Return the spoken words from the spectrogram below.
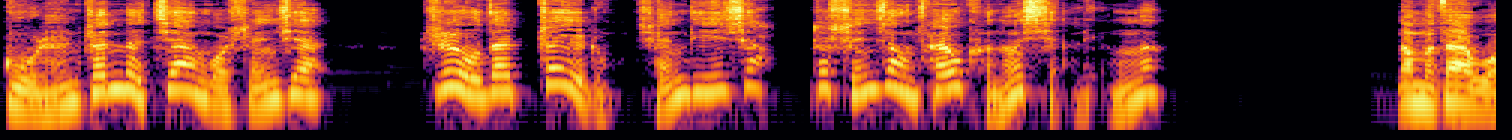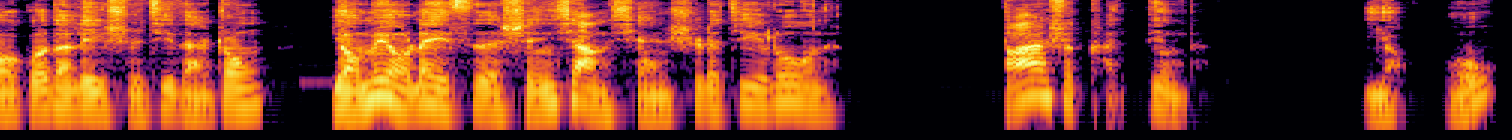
古人真的见过神仙，只有在这种前提下，这神像才有可能显灵啊。那么，在我国的历史记载中，有没有类似神像显示的记录呢？答案是肯定的，有。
